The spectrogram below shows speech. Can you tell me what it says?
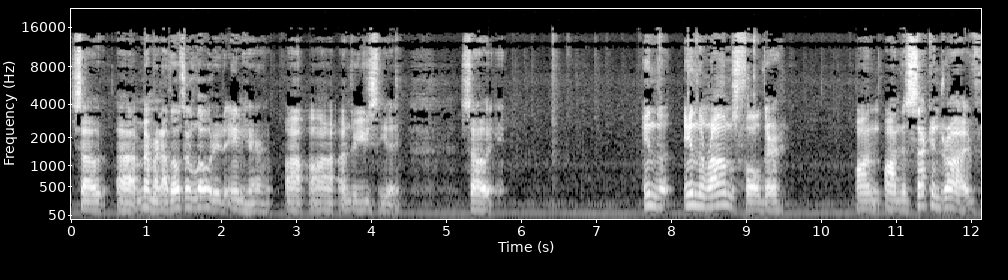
So uh, remember, now those are loaded in here uh, uh, under UCA. So in the in the ROMs folder on on the second drive,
